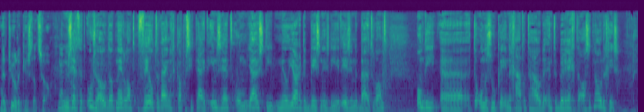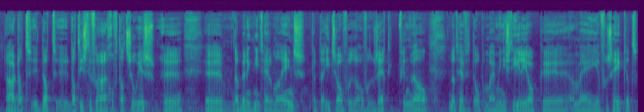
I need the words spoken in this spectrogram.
Natuurlijk is dat zo. Nou, nu zegt het OESO dat Nederland veel te weinig capaciteit inzet... om juist die miljardenbusiness die het is in het buitenland om die uh, te onderzoeken, in de gaten te houden... en te berechten als het nodig is? Nou, dat, dat, dat is de vraag of dat zo is. Uh, dat ben ik niet helemaal eens. Ik heb daar iets over, over gezegd. Ik vind wel, en dat heeft het Openbaar Ministerie ook aan mij verzekerd...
